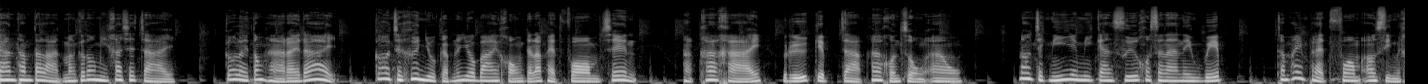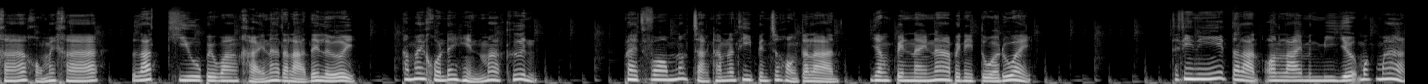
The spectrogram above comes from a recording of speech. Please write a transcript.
การทำตลาดมันก็ต้องมีค่าใช้จ่าย ก็เลยต้องหารายได้ ก็จะขึ้นอยู่กับนโยบายของแต่ละแพลตฟอร์ม เช่น หักค่าขายหรือเก็บจากค่าขนส่งเอา นอกจากนี้ยังมีการซื้อโฆษณาในเว็บทำให้แพลตฟอร์มเอาสินค้าของแม่ค้า ลัดคิวไปวางขายหน้าตลาดได้เลยทำให้คนได้เห็นมากขึ้น แพลตฟอร์มนอกจากทำหน้าที่เป็นเจ้าของตลาดยังเป็นนายหน้าไปในตัวด้วย แต่ทีนี้ตลาดออนไลน์มันมีเยอะมาก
